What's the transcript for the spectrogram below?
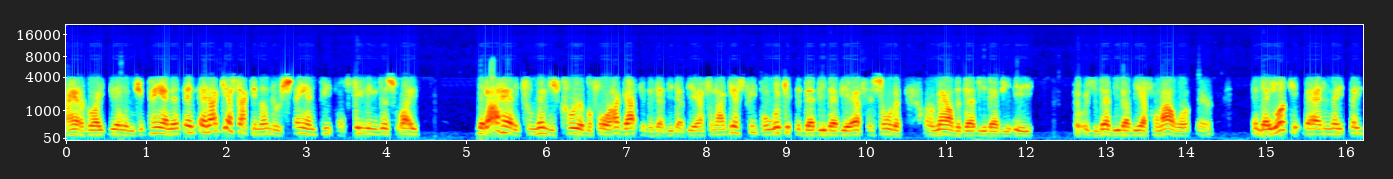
I had a great deal in Japan, and, and, and I guess I can understand people feeling this way. But I had a tremendous career before I got to the WWF, and I guess people look at the WWF as sort of, or now the WWE. It was the WWF when I worked there, and they look at that and they they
